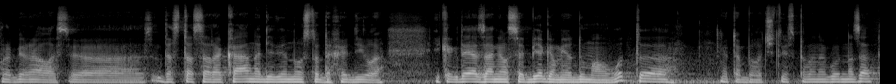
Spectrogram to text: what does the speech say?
пробиралась, э, до 140 на 90 доходила. И когда я занялся бегом, я думал, вот э, это было четыре с половиной года назад,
